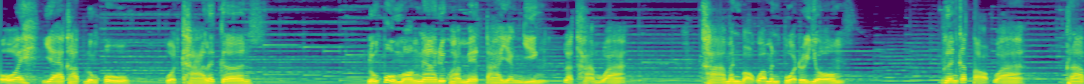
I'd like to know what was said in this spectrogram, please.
โอ้ยแย่ครับหลวงปู่ ปวดขาเหลือเกิน หลวงปู่มองหน้าด้วยความเมตตาอย่างยิ่ง แล้วถามว่า ขามันบอกว่ามันปวดหรือโยม เพื่อนก็ตอบว่า ครับ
